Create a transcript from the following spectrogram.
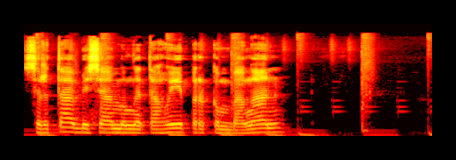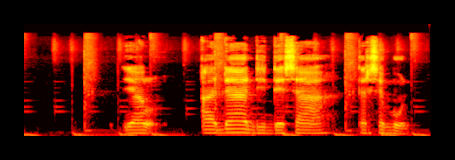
serta bisa mengetahui perkembangan yang ada di desa tersebut.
